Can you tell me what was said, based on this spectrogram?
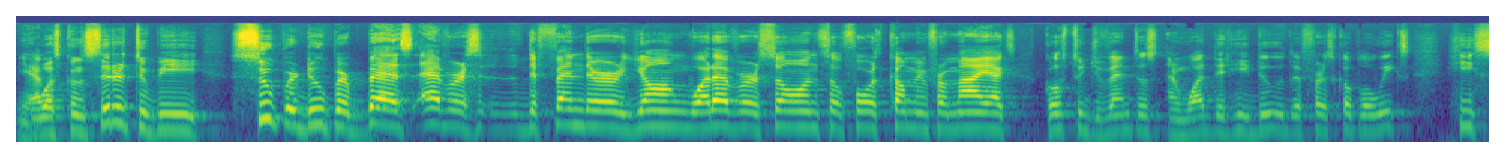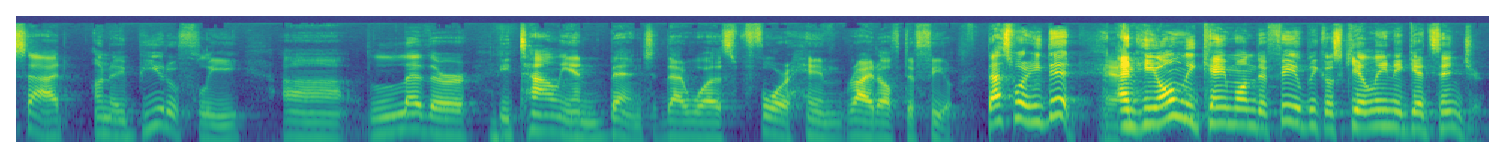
Who was considered to be super duper best ever defender, young, whatever, so on and so forth, coming from Ajax, goes to Juventus, and what did he do the first couple of weeks? He sat on a beautifully uh, leather Italian bench that was for him right off the field. That's what he did, and he only came on the field because Chiellini gets injured.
